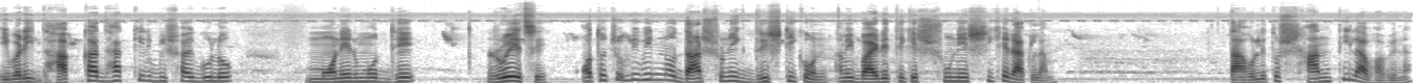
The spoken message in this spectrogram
এবার এই ধাক্কাধাক্কির বিষয়গুলো মনের মধ্যে রয়েছে, অথচ বিভিন্ন দার্শনিক দৃষ্টিকোণ আমি বাইরে থেকে শুনে শিখে রাখলাম। তাহলে তো শান্তি লাভ হবে না।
